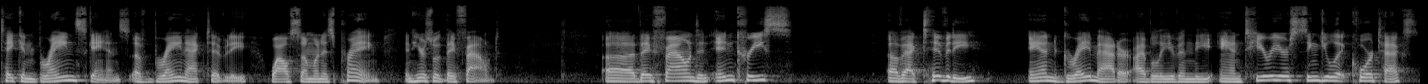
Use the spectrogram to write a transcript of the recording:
taken brain scans of brain activity while someone is praying. And here's what they found uh, they found an increase of activity and gray matter, I believe, in the anterior cingulate cortex,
